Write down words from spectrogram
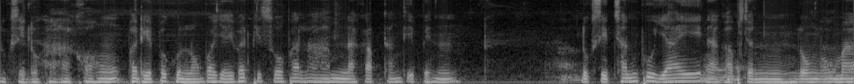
ลูกศิษย์ลูกหาของพระเดชพระคุณหลวงพ่อใหญ่วัดพิโสพารามนะครับ ทั้งที่เป็นลูกศิษย์ชั้นผู้ใหญ่นะครับ จนลงลงมา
